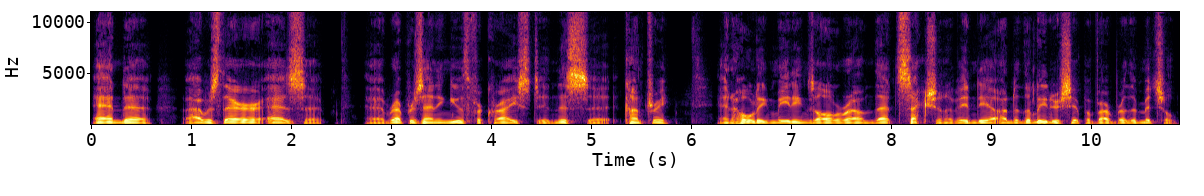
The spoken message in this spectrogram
And uh, I was there as uh, uh, representing Youth for Christ in this uh, country and holding meetings all around that section of India under the leadership of our brother Mitchell.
